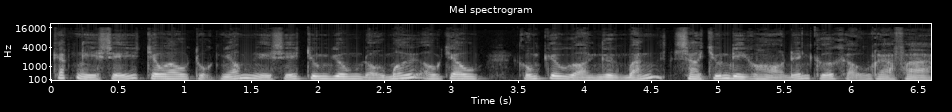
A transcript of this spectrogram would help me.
Các nghị sĩ châu Âu thuộc nhóm nghị sĩ Trung Dung đổi mới Âu Châu cũng kêu gọi ngừng bắn sau chuyến đi của họ đến cửa khẩu Rafah.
